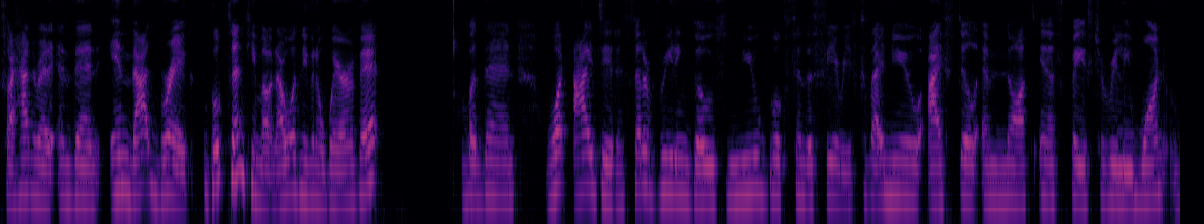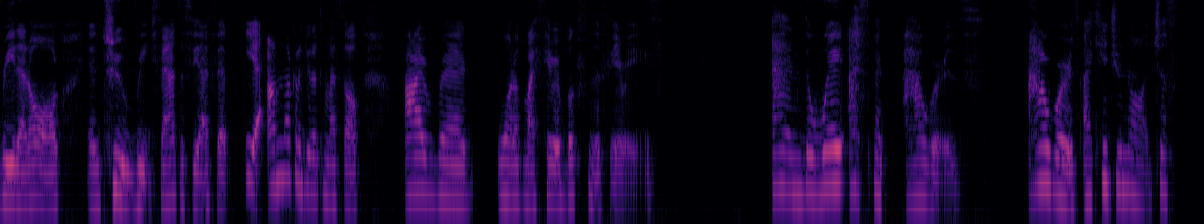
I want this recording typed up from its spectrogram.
So I hadn't read it. And then in that break, book 10 came out and I wasn't even aware of it. But then what I did, instead of reading those new books in the series, because I knew I still am not in a space to really, one, read at all, and two, read fantasy, I said, yeah, I'm not going to do that to myself. I read one of my favorite books in the series. And the way I spent hours, hours, I kid you not, just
